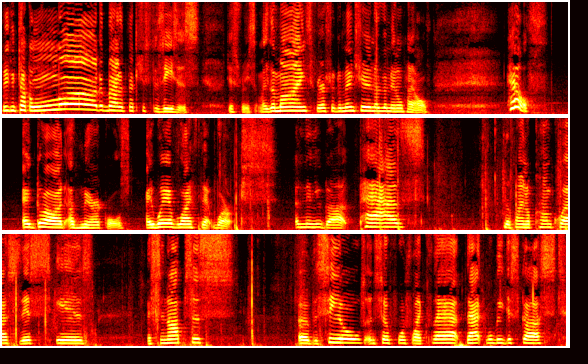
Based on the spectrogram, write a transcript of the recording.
We can talk a lot about infectious diseases just recently. The mind, spiritual dimension of the mental health. Health. A God of miracles. A way of life that works. And then you got paths the Final Conquest. This is a synopsis of the seals and so forth, like that. That will be discussed.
